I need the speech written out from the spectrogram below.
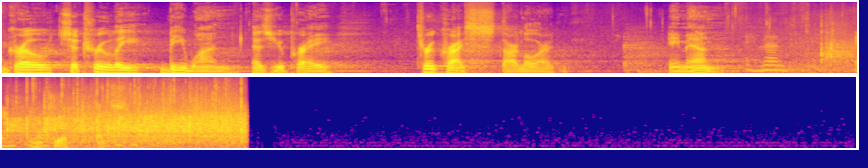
grow to truly be one as you pray through Christ our Lord. Amen. Amen. Thank you. Thank you.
